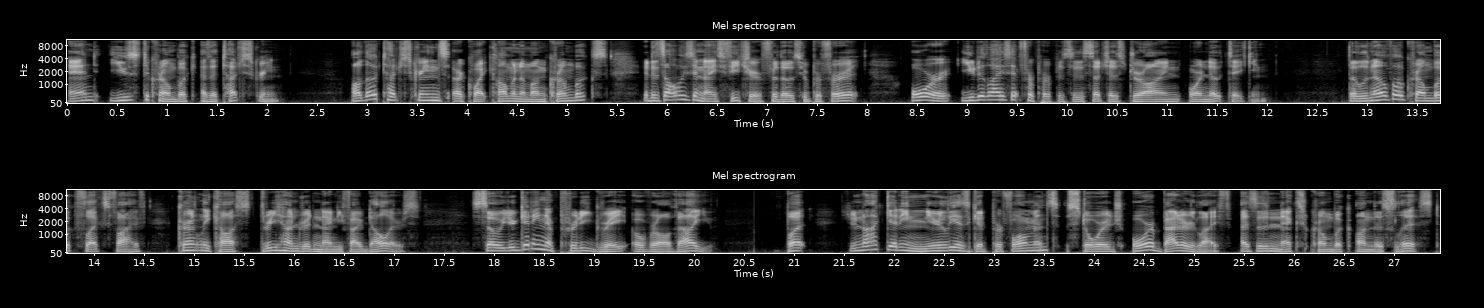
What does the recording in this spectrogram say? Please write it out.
and use the Chromebook as a touchscreen. Although touchscreens are quite common among Chromebooks, it is always a nice feature for those who prefer it or utilize it for purposes such as drawing or note taking. The Lenovo Chromebook Flex 5 currently costs $395, so you're getting a pretty great overall value. But you're not getting nearly as good performance, storage, or battery life as the next Chromebook on this list.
